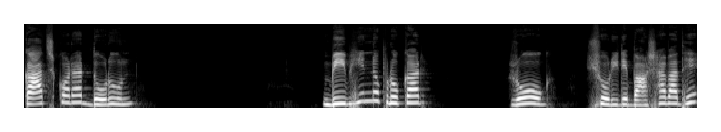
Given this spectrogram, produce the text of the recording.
কাজ করার দরুন বিভিন্ন প্রকার রোগ শরীরে বাসা বাঁধে।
